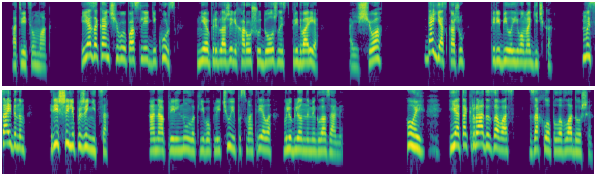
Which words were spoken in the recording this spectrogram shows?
— ответил Мак. «Я заканчиваю последний курс. Мне предложили хорошую должность при дворе. А еще...» «Да я скажу», — перебила его магичка. «Мы с Айденом решили пожениться». Она прильнула к его плечу и посмотрела влюбленными глазами. «Ой, я так рада за вас!» — захлопала в ладоши.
